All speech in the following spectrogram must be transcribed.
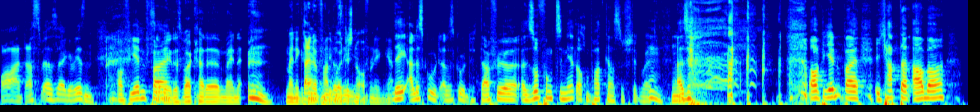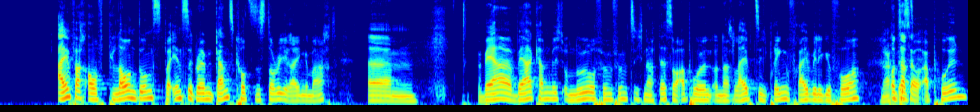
oh, das wäre es ja gewesen. Auf jeden Fall. Sorry, das war gerade meine, meine Deine Gedanken, Fantasie. die wollte ich nur offenlegen. Ja. Nee, alles gut, alles gut. Dafür, also so funktioniert auch ein Podcast ein Stück weit. Mhm. Also, auf jeden Fall, ich habe dann aber einfach auf blauen Dunst bei Instagram ganz kurz eine Story reingemacht. Ähm, wer, wer kann mich um 0.55 Uhr nach Dessau abholen und nach Leipzig bringen? Freiwillige vor. Nach und Dessau abholen?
